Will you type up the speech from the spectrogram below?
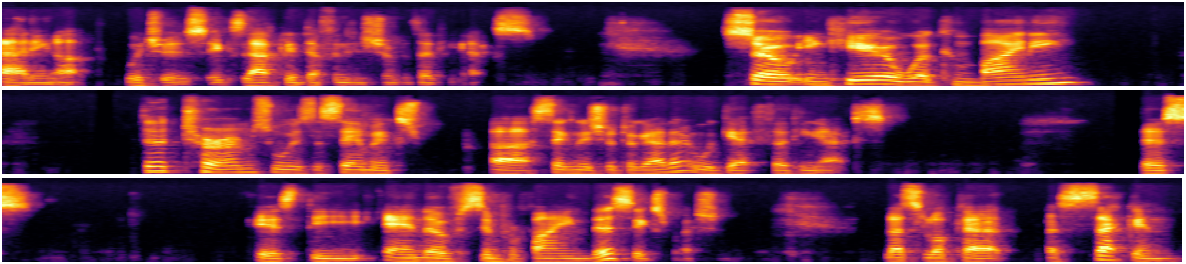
adding up, which is exactly definition of 13x. So in here, we're combining the terms with the same uh, signature together, we get 13x. This is the end of simplifying this expression. Let's look at a second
